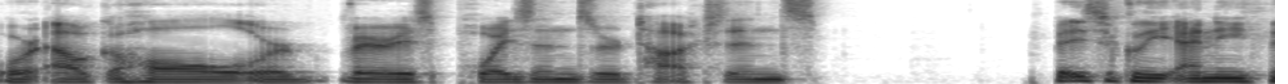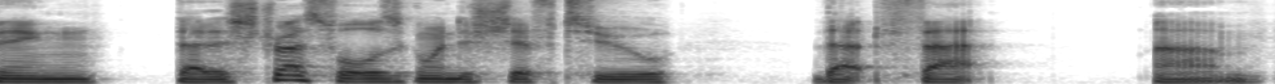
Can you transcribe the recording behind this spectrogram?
or alcohol or various poisons or toxins. Basically, anything that is stressful is going to shift to that fat um,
